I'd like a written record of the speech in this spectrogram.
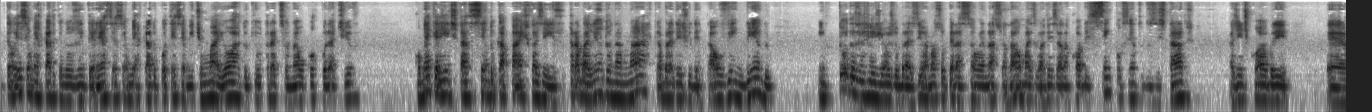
Então, esse é o mercado que nos interessa, esse é um mercado potencialmente maior do que o tradicional corporativo. Como é que a gente está sendo capaz de fazer isso? Trabalhando na marca Bradesco Dental, vendendo em todas as regiões do Brasil. A nossa operação é nacional, mais uma vez, ela cobre 100% dos estados. A gente cobre é,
